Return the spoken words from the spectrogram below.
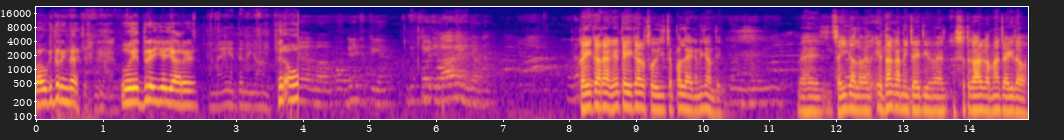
ਬਾਊ ਕਿੱਧਰ ਰਹਿੰਦਾ ਹੈ? ਉਹ ਇੱਧਰ ਹੀ ਆ ਯਾਰ। ਨਹੀਂ ਇੱਧਰ ਨਹੀਂ ਗਾ। ਫਿਰ ਉਹ ਕਈ ਘਰ ਹੈਗੇ ਕਈ ਘਰ ਰਸੋਈ 'ਚ ਚੱਪਲ ਲੈ ਕੇ ਨਹੀਂ ਜਾਂਦੇ। ਵੈਸੇ ਸਹੀ ਗੱਲ ਹੈ ਇਦਾਂ ਕਰਨੀ ਚਾਹੀਦੀ ਹੈ ਸਤਿਕਾਰ ਕਰਨਾ ਚਾਹੀਦਾ ਵਾ।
